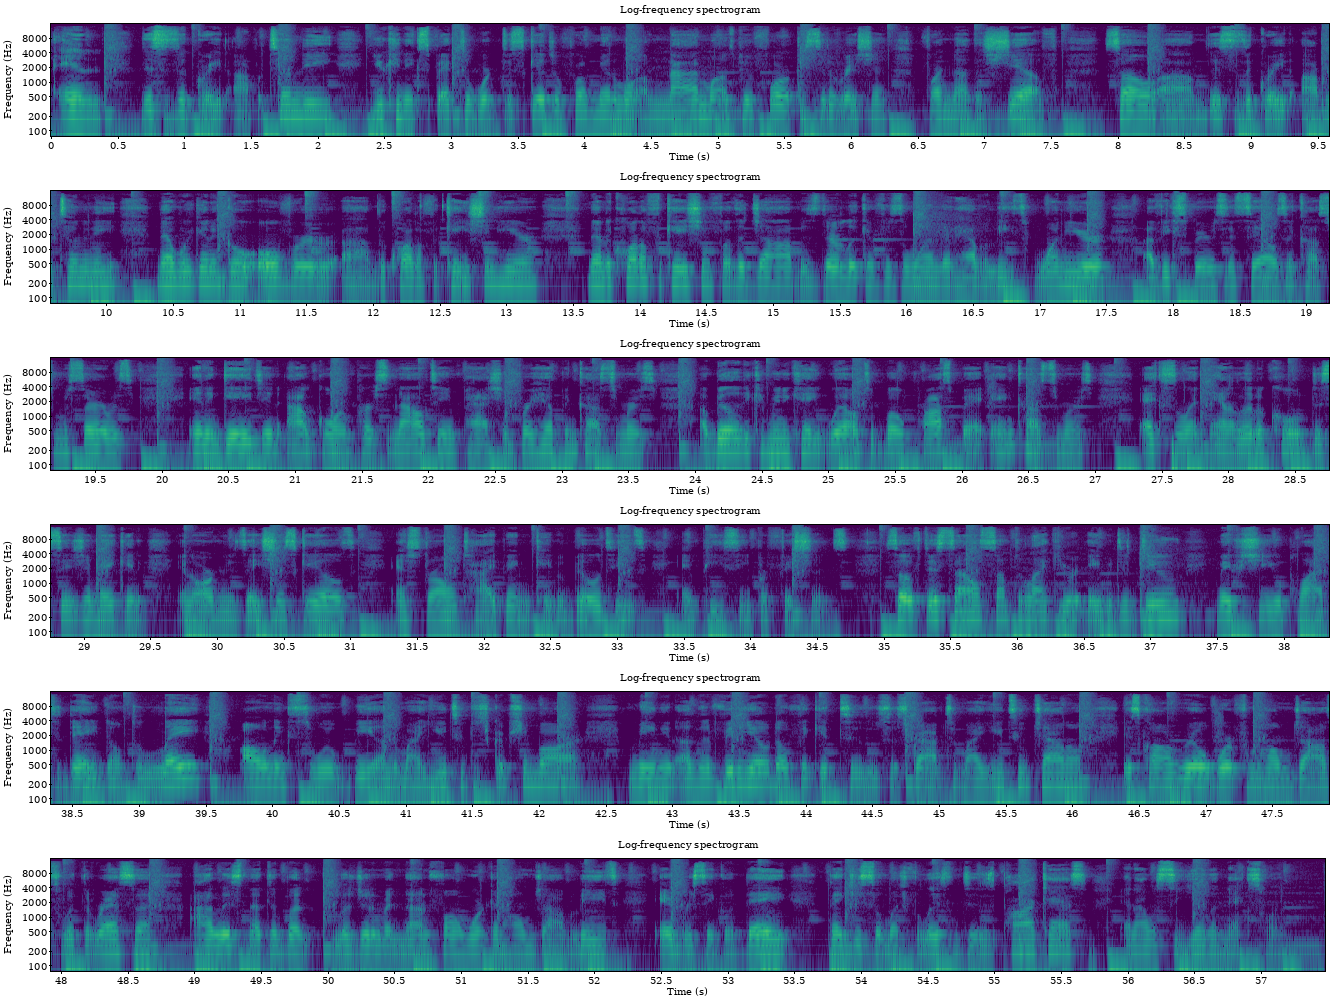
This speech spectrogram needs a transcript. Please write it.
And this is a great opportunity. You can expect to work the schedule for a minimum of nine months before consideration for another shift. So um, this is a great opportunity. Now we're going to go over uh, the qualification here. Now the qualification for the job is they're looking for someone that have at least one year of experience in sales and customer service, and engage in outgoing personality and passion for helping customers, ability to communicate well to both prospect and customers, excellent analytical decision making and organization skills, and strong typing capabilities and PC proficiency. So if this sounds something like you're able to do, make sure you apply today. Don't delay. All links will be under my YouTube description bar, meaning under the video. Don't forget to subscribe to my YouTube channel. It's called Real Work from Home Jobs with Theresa. I list nothing but legitimate non phone work and home job leads every single day. Thank you so much for listening to this podcast, and I will see you on the next one.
